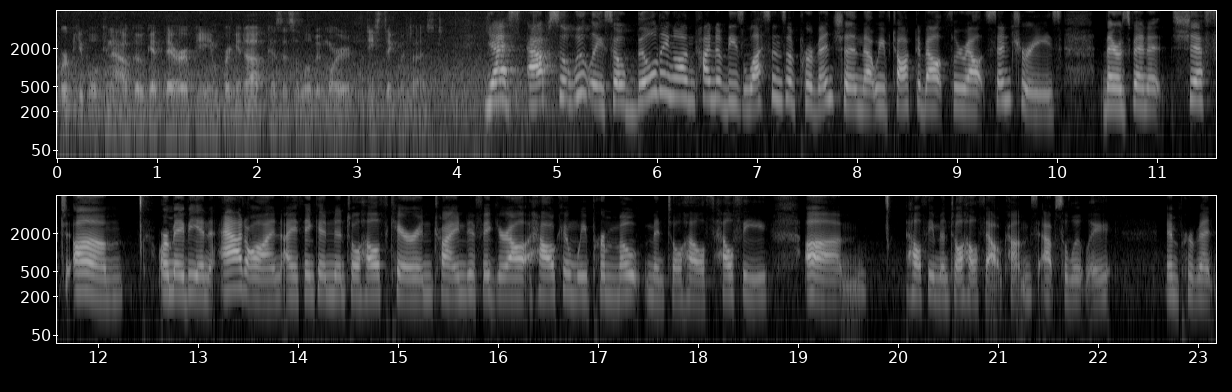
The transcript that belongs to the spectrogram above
where people can now go get therapy and bring it up because it's a little bit more destigmatized. Yes, absolutely. So, building on kind of these lessons of prevention that we've talked about throughout centuries, there's been a shift. Um, or maybe an add-on i think in mental health care and trying to figure out how can we promote mental health healthy um, healthy mental health outcomes absolutely and prevent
